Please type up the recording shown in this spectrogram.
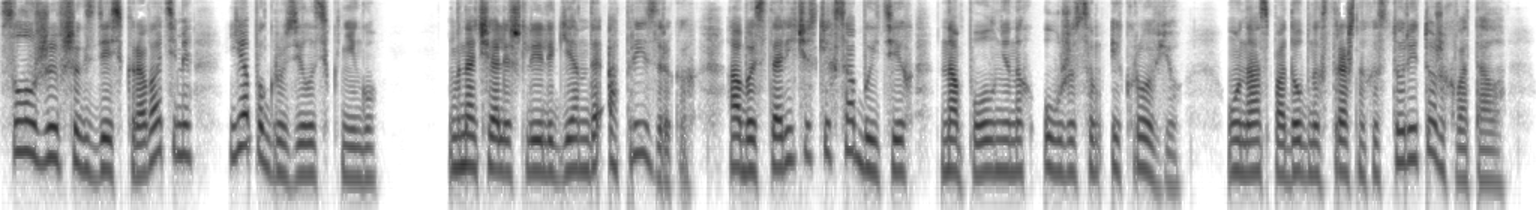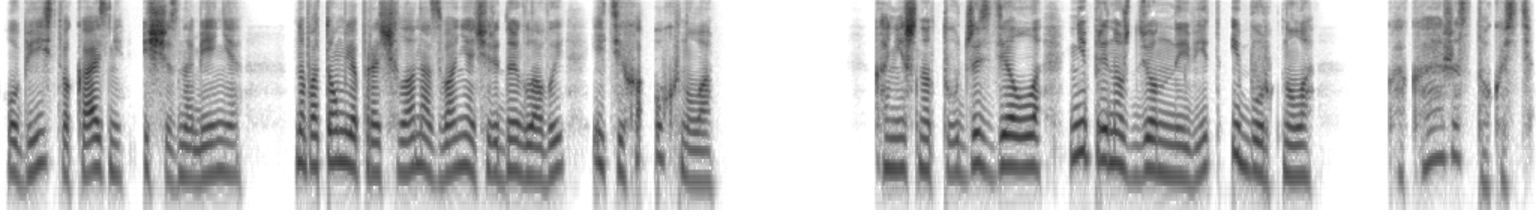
служивших здесь кроватями, я погрузилась в книгу. Вначале шли легенды о призраках, об исторических событиях, наполненных ужасом и кровью. У нас подобных страшных историй тоже хватало. Убийства, казни, исчезновения — но потом я прочла название очередной главы и тихо охнула. Конечно, тут же сделала непринужденный вид и буркнула. Какая жестокость.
